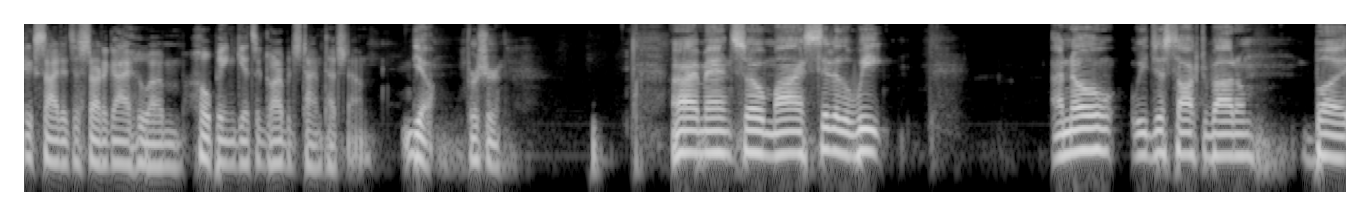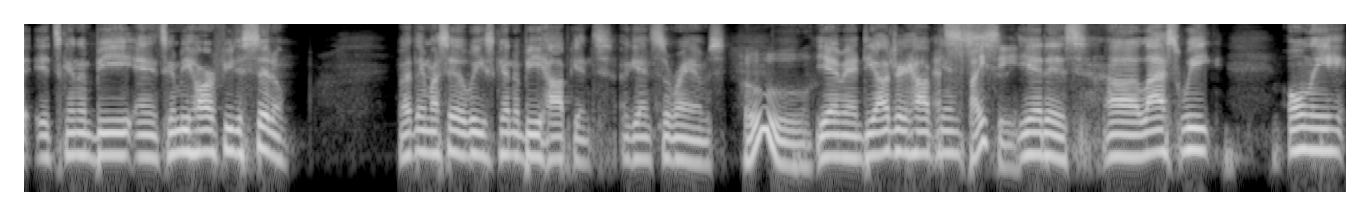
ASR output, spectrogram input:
excited to start a guy who I'm hoping gets a garbage time touchdown. Yeah, for sure. All right, man. So my sit of the week. I know we just talked about him, but it's gonna be and it's gonna be hard for you to sit him. But I think my sit of the week is gonna be Hopkins against the Rams. Ooh, Yeah, man. DeAndre Hopkins. spicy. Yeah, it is. Uh, last week, only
